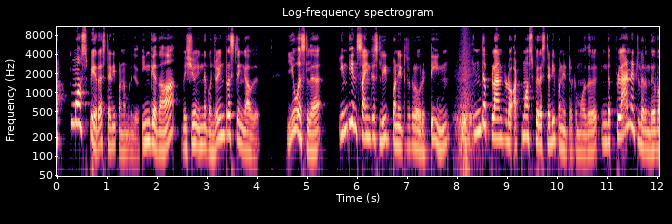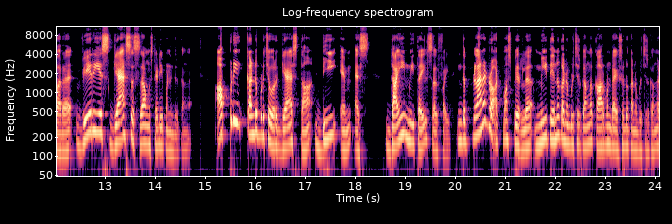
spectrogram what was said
அட்மாஸ்பியரை ஸ்டடி பண்ண முடிஞ்சது. இங்கே தான் விஷயம் இன்னும் கொஞ்சம் இன்ட்ரெஸ்டிங் ஆகுது. யூஎஸில் இந்தியன் சயின்டிஸ்ட் லீட் பண்ணிட்டு இருக்கிற ஒரு டீம் இந்த பிளானட்டோட அட்மாஸ்பியரை ஸ்டடி பண்ணிட்டு இருக்கும்போது இந்த பிளானட்லேருந்து வர வேரியஸ் கேஸஸை அவங்க ஸ்டடி பண்ணியிருக்காங்க அப்படி கண்டுபிடிச்ச ஒரு கேஸ் தான் டிஎம்எஸ் டைமீத்தைல் சல்ஃபைட் இந்த பிளானட்டோட அட்மாஸ்பியரில் மீத்தேனும் கண்டுபிடிச்சிருக்காங்க கார்பன் டை ஆக்சைடும் கண்டுபிடிச்சிருக்காங்க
